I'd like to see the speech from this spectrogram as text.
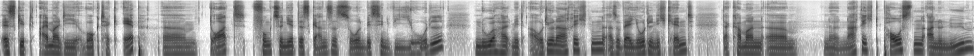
Es gibt einmal die VogTech App. Ähm, dort funktioniert das Ganze so ein bisschen wie Jodel, nur halt mit Audionachrichten. Also wer Jodel nicht kennt, da kann man ähm, eine Nachricht posten, anonym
